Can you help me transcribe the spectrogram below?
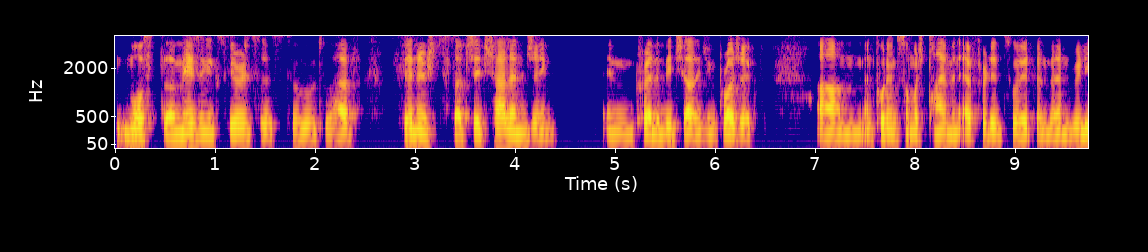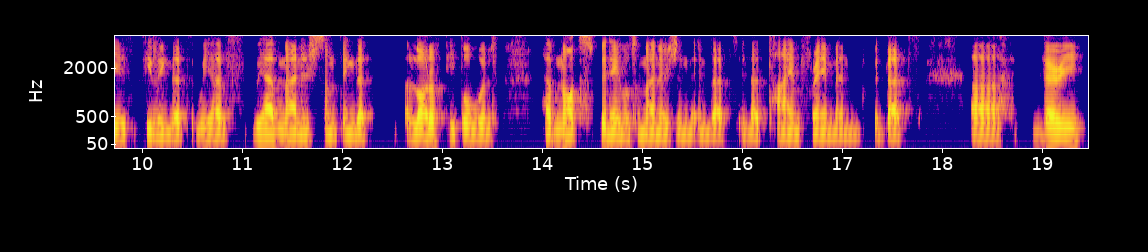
most amazing experiences to to have finished such a challenging, incredibly challenging project. Um, and putting so much time and effort into it, and then really feeling that we have we have managed something that a lot of people would have not been able to manage in, in that in that time frame and with that uh, very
